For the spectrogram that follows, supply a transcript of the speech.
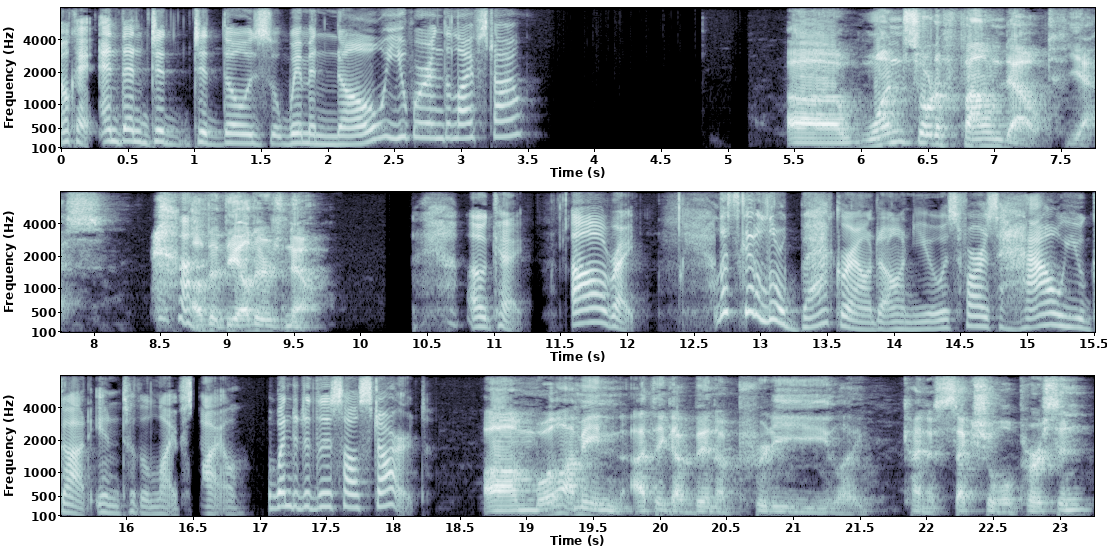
Okay, and then did did those women know you were in the lifestyle? Uh, one sort of found out, yes. Other the others, no. Okay. All right. Let's get a little background on you as far as how you got into the lifestyle. When did this all start? Um, well, I mean, I think I've been a pretty like kind of sexual person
